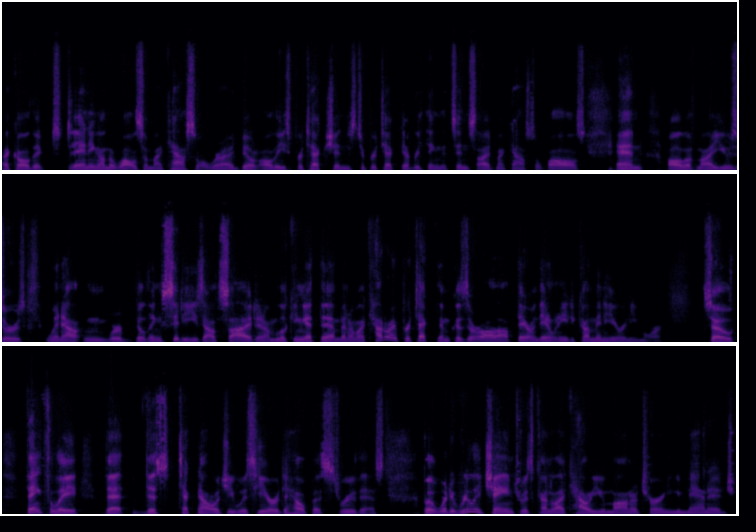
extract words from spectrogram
I called it standing on the walls of my castle, where I built all these protections to protect everything that's inside my castle walls. And all of my users went out and were building cities outside and I'm looking at them and I'm like, how do I protect them? Because they're all out there and they don't need to come in here anymore. So thankfully that this technology was here to help us through this. But what it really changed was kind of like how you monitor and you manage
